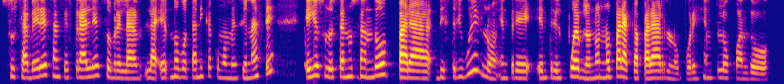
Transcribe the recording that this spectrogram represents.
sus saberes ancestrales sobre la, la, etnobotánica, como mencionaste, ellos lo están usando para distribuirlo entre, entre el pueblo, ¿no? No para acapararlo. Por ejemplo, cuando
